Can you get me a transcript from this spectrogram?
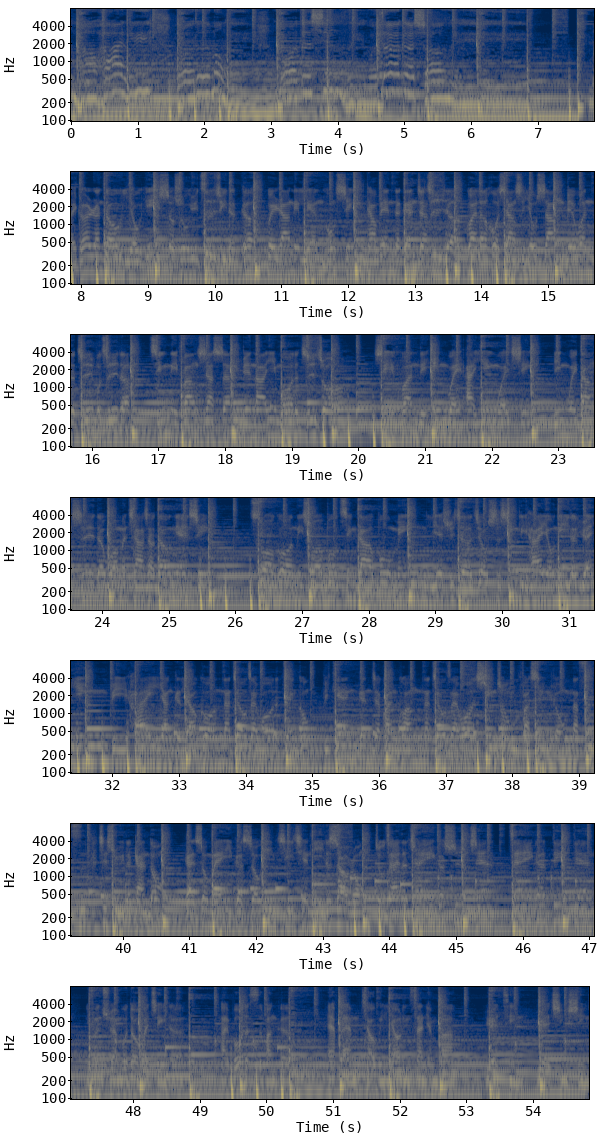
脑海里我的梦里我的心里我的歌声里。每个人都有一首属于自己的歌会让你脸红心跳变得更加炙热快乐或像是忧伤别问值不值得请你放下身边那一抹的执着喜欢你因为爱因为情因为当时的我们恰巧都年轻。错过你说不清道不明，也许这就是心里还有你的原因。比海洋更辽阔，那就在我的天空；比天更加宽广，那就在我的心中。无法形容那丝丝些许的感动，感受每一个收音机前你的笑容。就在的这个时间，这个地点，你们全部都会记得海波的私房歌。FM 调频幺零三点八，越听越清醒。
